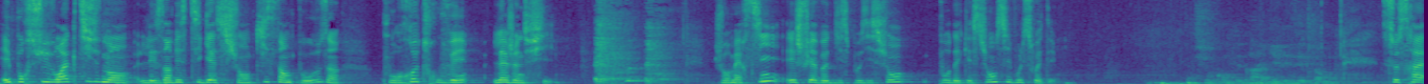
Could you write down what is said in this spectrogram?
et poursuivons activement les investigations qui s'imposent pour retrouver la jeune fille. Je vous remercie et je suis à votre disposition pour des questions si vous le souhaitez. Ce sera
